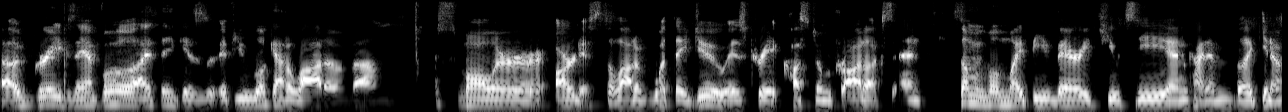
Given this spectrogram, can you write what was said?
a great example, I think, is if you look at a lot of um, smaller artists, a lot of what they do is create custom products, and some of them might be very cutesy and kind of like you know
